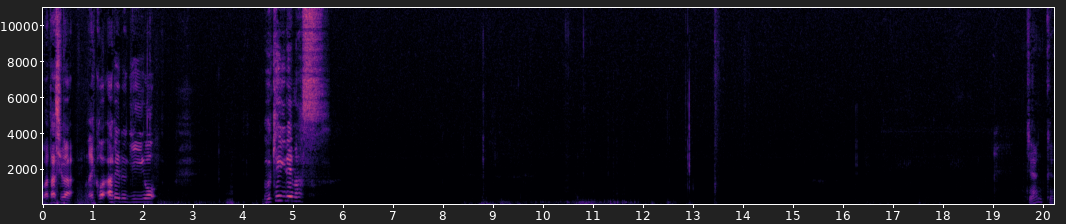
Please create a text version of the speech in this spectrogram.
私は猫アレルギーを受け入れます。じゃんくん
